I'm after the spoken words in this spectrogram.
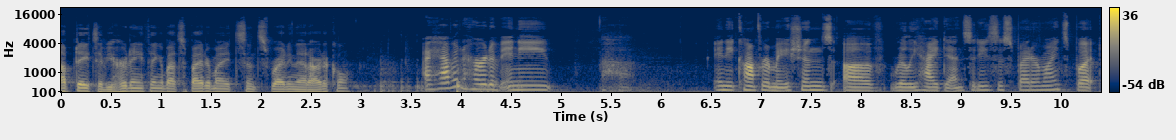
updates? Have you heard anything about spider mites since writing that article? I haven't heard of any uh, any confirmations of really high densities of spider mites, but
